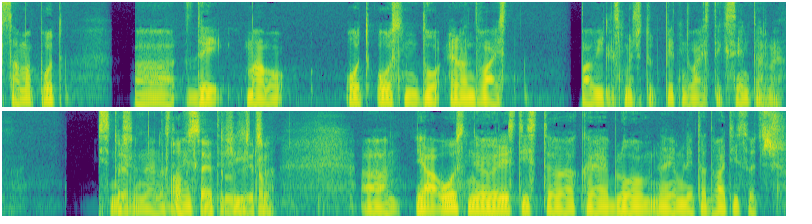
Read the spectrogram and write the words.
sama pot. Uh, zdaj imamo od 8 do 21, pa videli smo že tudi 25 Excenter. Mislim, da še ne na slovenskem tržišču. Um, ja, osem je res tisto, ki je bilo vem, leta 2010,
